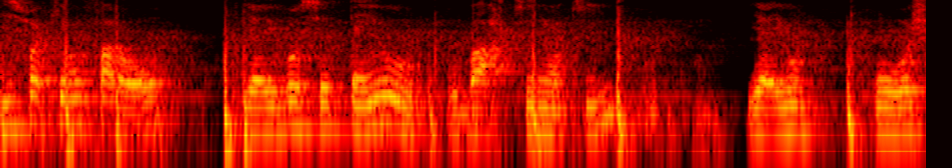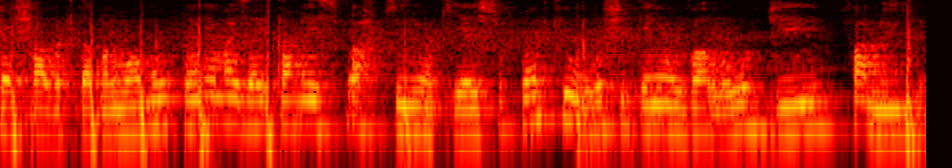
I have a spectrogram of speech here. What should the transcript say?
isso aqui é um farol e aí você tem o, o barquinho aqui e aí o, o Oxe achava que estava numa montanha, mas aí está nesse barquinho aqui. Aí supondo que o Oxe tenha um valor de família.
